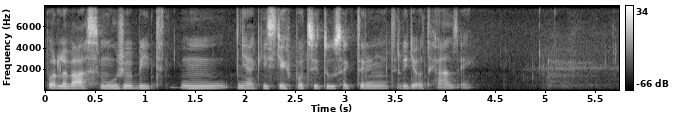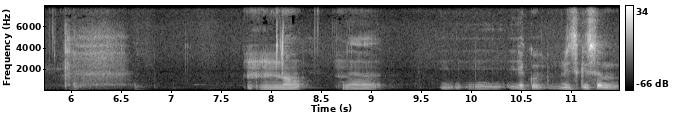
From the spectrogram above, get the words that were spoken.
podle vás může být mm, nějaký z těch pocitů, se kterými ty lidi odcházejí? No, eh, jako vždycky jsem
